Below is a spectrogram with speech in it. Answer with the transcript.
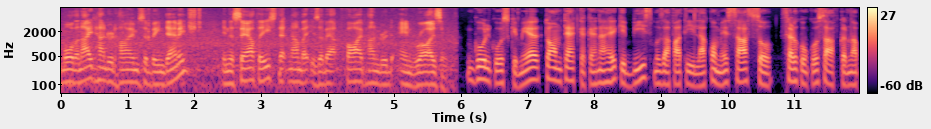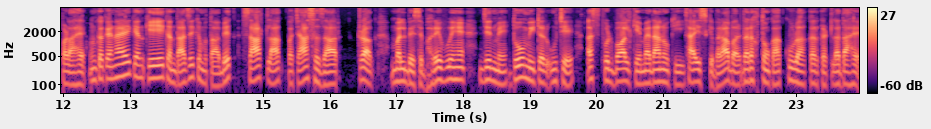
more than 800 homes have been damaged. In the southeast, that number is about 500 and rising. Gold Coast کے میئر ٹام ٹیٹ کا کہنا ہے کہ بیس مضافاتی علاقوں میں سات سو سڑکوں کو صاف کرنا پڑا ہے ان کا کہنا ہے کہ ایک اندازے کے مطابق سات لاکھ پچاس ہزار ٹرک ملبے سے بھرے ہوئے ہیں، جن میں دو میٹر اونچے اس فٹ بال کے میدانوں کی سائز کے برابر درختوں کا کوڑا کرکٹ لدا ہے۔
